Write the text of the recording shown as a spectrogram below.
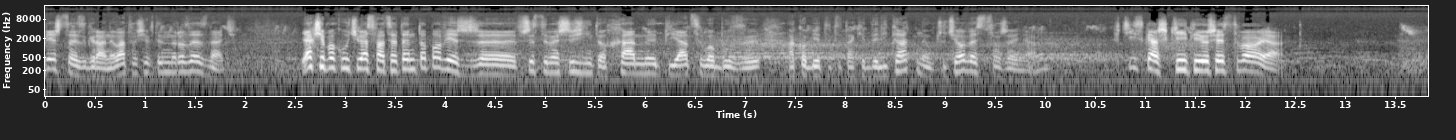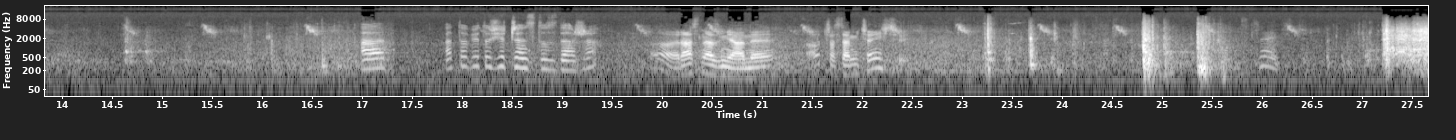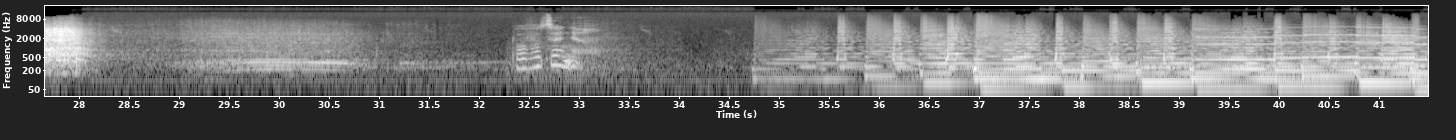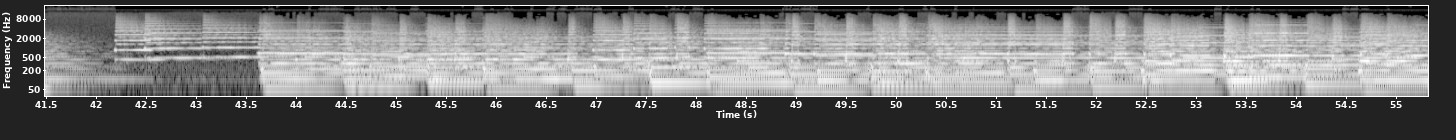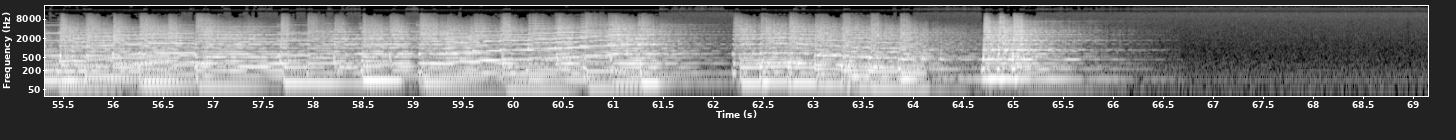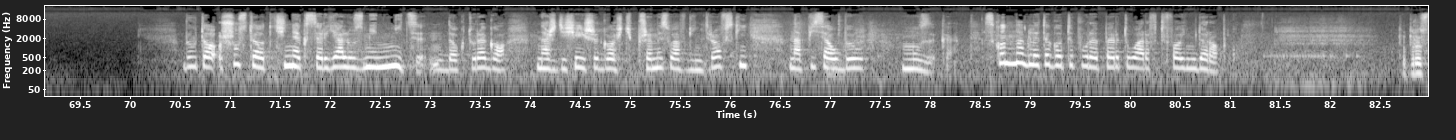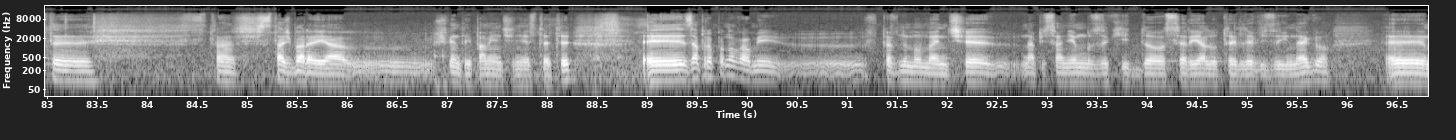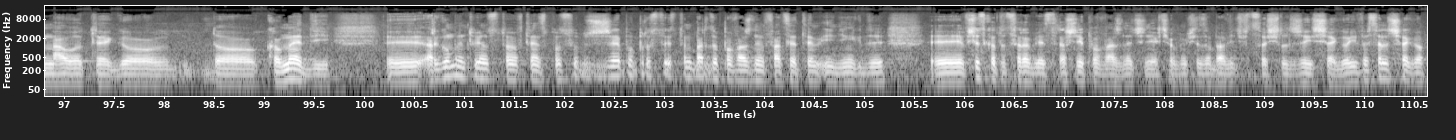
wiesz co jest grane, łatwo się w tym rozeznać. Jak się pokłóciła z facetem, to powiesz, że wszyscy mężczyźni to chamy, pijacy, łobuzy, a kobiety to takie delikatne, uczuciowe stworzenia. Wciskasz kit i już jest twoja. A, a tobie to się często zdarza? O, raz na zmianę, a czasami częściej. Cześć. Powodzenia. To szósty odcinek serialu Zmiennicy, do którego nasz dzisiejszy gość Przemysław Gintrowski napisał był muzykę. Skąd nagle tego typu repertuar w Twoim dorobku? To proste. Staś, Staś Bareja, świętej pamięci niestety, y, zaproponował mi y, w pewnym momencie napisanie muzyki do serialu telewizyjnego, mało tego do komedii, y, argumentując to w ten sposób, że po prostu jestem bardzo poważnym facetem i nigdy y, wszystko to, co robię jest strasznie poważne, czy nie chciałbym się zabawić w coś lżejszego i weselszego.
